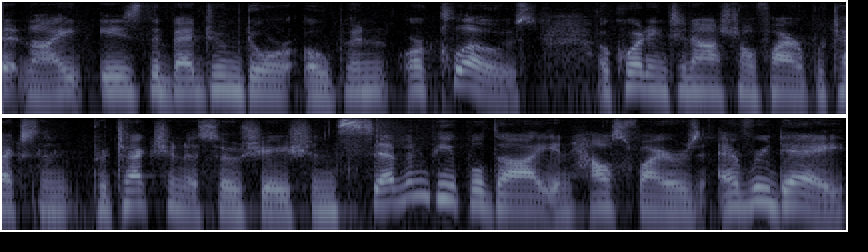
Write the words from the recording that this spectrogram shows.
at night, is the bedroom door open or closed? According to National Fire Protection, Protection Association, seven people die in house fires every day,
